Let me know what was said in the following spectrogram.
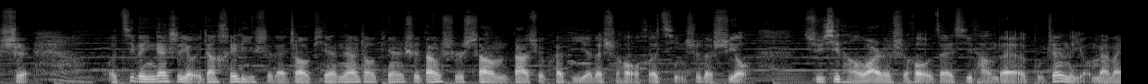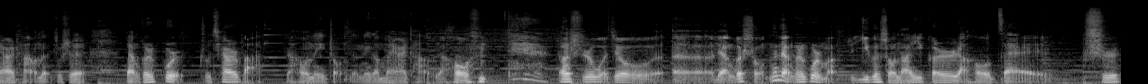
是，我记得应该是有一张黑历史的照片，那张照片是当时上大学快毕业的时候，和寝室的室友。去西塘玩的时候，在西塘的古镇里有卖麦芽糖的，就是两根棍儿、竹签儿吧，然后那种的那个麦芽糖。然后 当时我就呃两个手，那两根棍儿嘛，就一个手拿一根儿，然后再吃。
